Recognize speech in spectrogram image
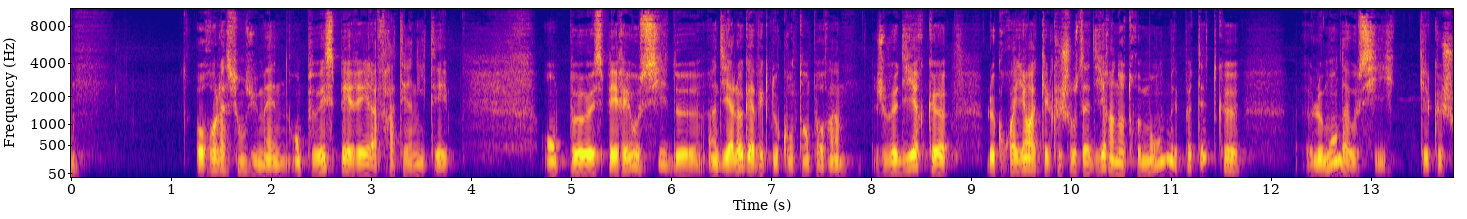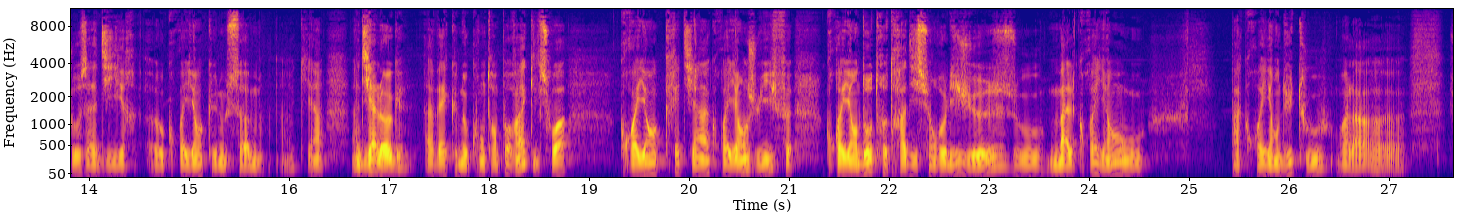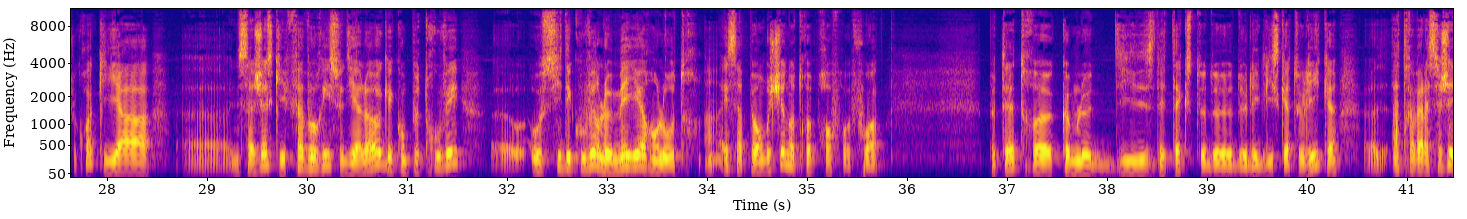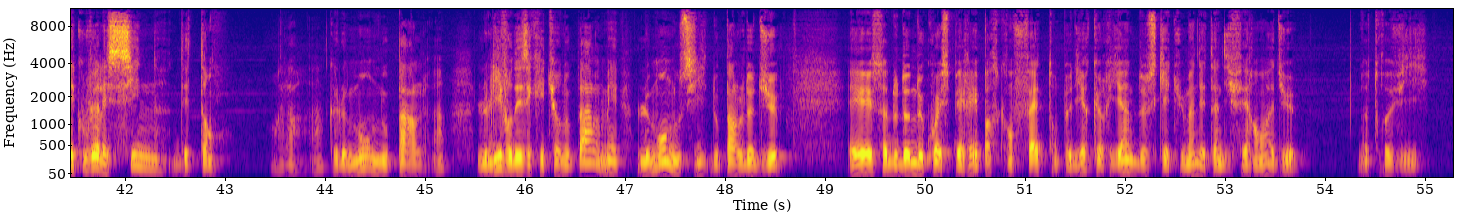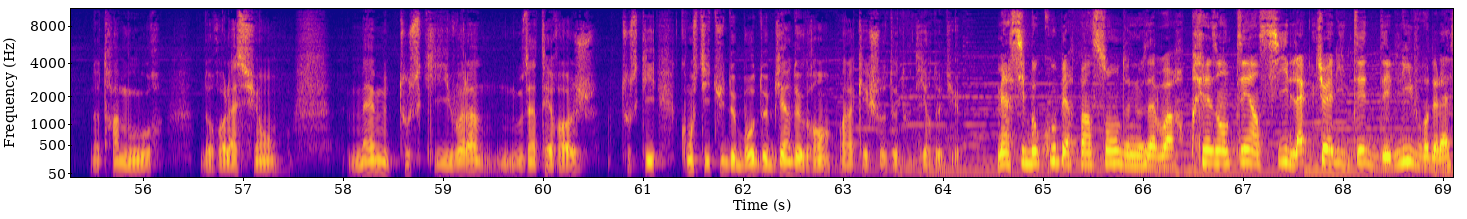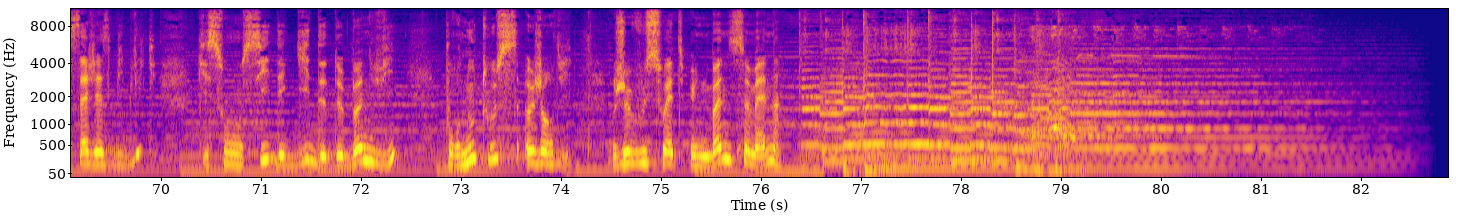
aux relations humaines. On peut espérer la fraternité. On peut espérer aussi un dialogue avec nos contemporains. Je veux dire que le croyant a quelque chose à dire à notre monde, mais peut-être que le monde a aussi quelque chose à dire aux croyants que nous sommes, hein, qu'il y a un dialogue avec nos contemporains, qu'ils soient croyants chrétiens, croyants juifs, croyants d'autres traditions religieuses, ou mal croyants, ou pas croyants du tout. Voilà. Je crois qu'il y a euh, une sagesse qui favorise ce dialogue et qu'on peut trouver euh, aussi découvrir le meilleur en l'autre. Hein, et ça peut enrichir notre propre foi. Peut-être, euh, comme le disent les textes de, l'Église catholique, hein, à travers la sagesse, découvrir les signes des temps. Voilà, hein, que le monde nous parle. Le livre des Écritures nous parle, mais le monde aussi nous parle de Dieu. Et ça nous donne de quoi espérer, parce qu'en fait, on peut dire que rien de ce qui est humain n'est indifférent à Dieu. Notre vie, notre amour, nos relations, même tout ce qui voilà nous interroge, tout ce qui constitue de beau, de bien, de grand, voilà quelque chose de tout dire de Dieu. Merci beaucoup Père Pinson de nous avoir présenté ainsi l'actualité des livres de la sagesse biblique, qui sont aussi des guides de bonne vie pour nous tous aujourd'hui. Je vous souhaite une bonne semaine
